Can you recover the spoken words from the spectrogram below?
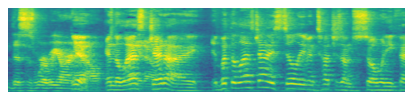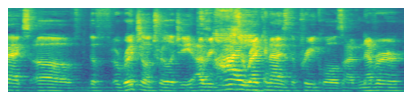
This is where we are Yeah, now. and the Last you know. Jedi, but the Last Jedi still even touches on so many facts of the original trilogy. I refuse I- to recognize the prequels. I've never,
